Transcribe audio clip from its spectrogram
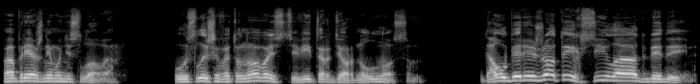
По-прежнему ни слова. Услышав эту новость, Витер дернул носом. «Да убережет их сила от беды!»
